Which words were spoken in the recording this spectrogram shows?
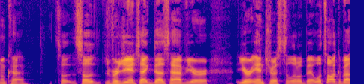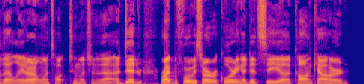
Okay. So so Virginia Tech does have your your interest a little bit. We'll talk about that later. I don't want to talk too much into that. I did right before we started recording. I did see uh, Colin Cowherd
